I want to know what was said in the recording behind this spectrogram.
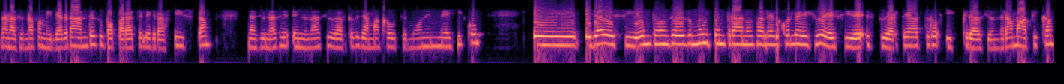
nació en una familia grande, su papá era telegrafista, nació en una ciudad que se llama Cautemón en México eh, ella decide entonces muy temprano, sale del colegio y decide estudiar teatro y creación dramática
